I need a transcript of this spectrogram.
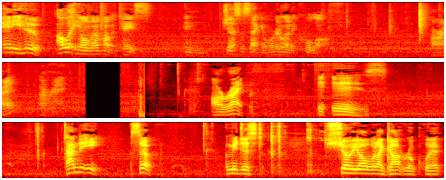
Anywho, I'll let y'all know how it tastes in just a second. We're gonna let it cool off. All right, all right, all right. It is time to eat. So let me just show y'all what I got real quick.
